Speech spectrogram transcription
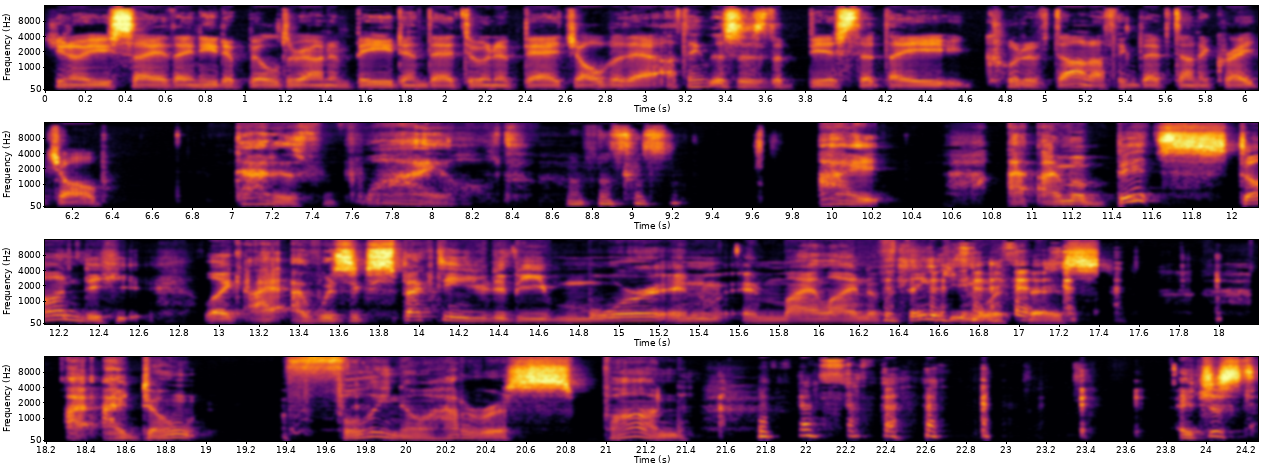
you know, you say they need to build around Embiid and they're doing a bad job of that. I think this is the best that they could have done. I think they've done a great job. That is wild. I, I am a bit stunned to hear. Like I, I was expecting you to be more in in my line of thinking with this. I, I don't fully know how to respond. it just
